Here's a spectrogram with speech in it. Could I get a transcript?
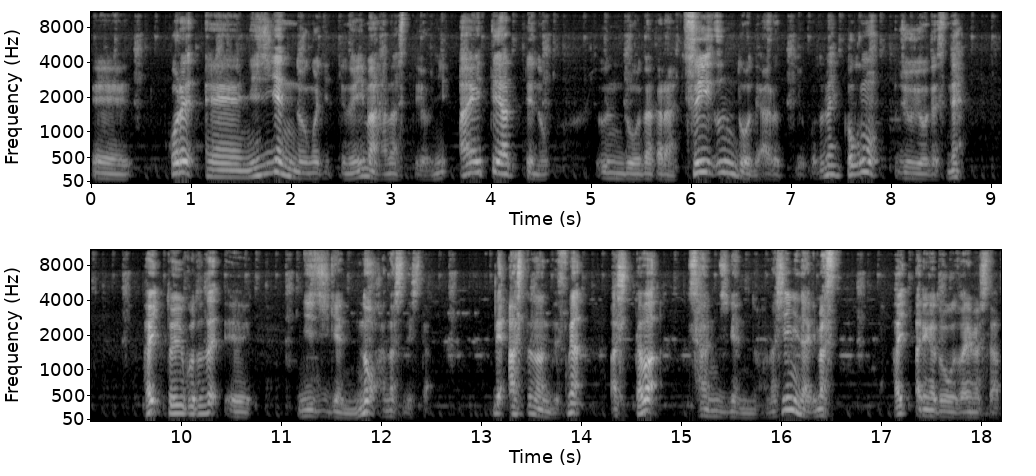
えーこれ、えー二次元の動きっていうのは今話したように相手あっての運動だから追運動であるっていうことね。ここも重要ですね。はいということで、えー二次元の話でした。で明日なんですが明日は3次元の話になります。はいありがとうございました。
